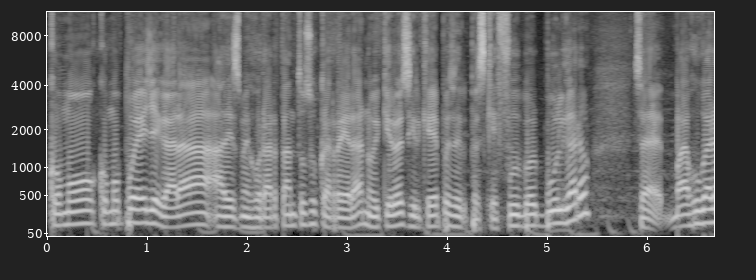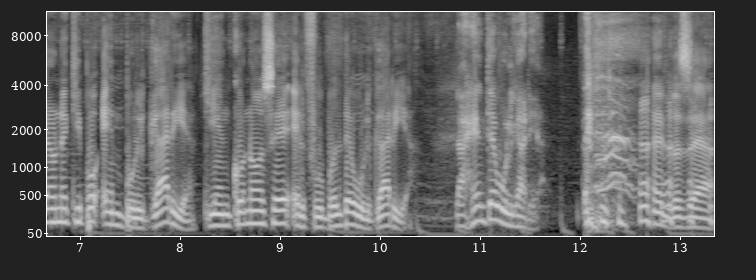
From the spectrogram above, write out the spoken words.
¿Cómo, ¿Cómo puede llegar a, a desmejorar tanto su carrera? No y quiero decir que, pues, pues, que fútbol búlgaro, o sea, va a jugar en un equipo en Bulgaria. ¿Quién conoce el fútbol de Bulgaria? La gente de Bulgaria. o sea,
